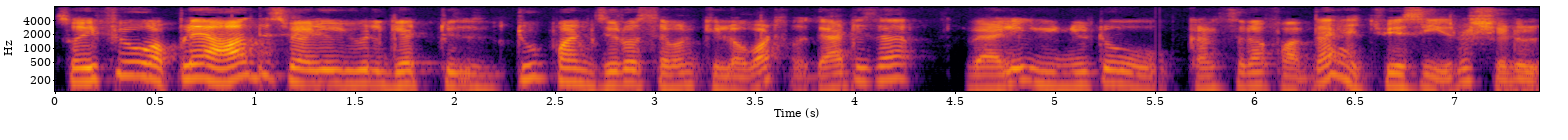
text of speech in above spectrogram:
so if you apply all this value you will get to 2.07 kilowatts. So that is the value you need to consider for the HVAC unit schedule.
